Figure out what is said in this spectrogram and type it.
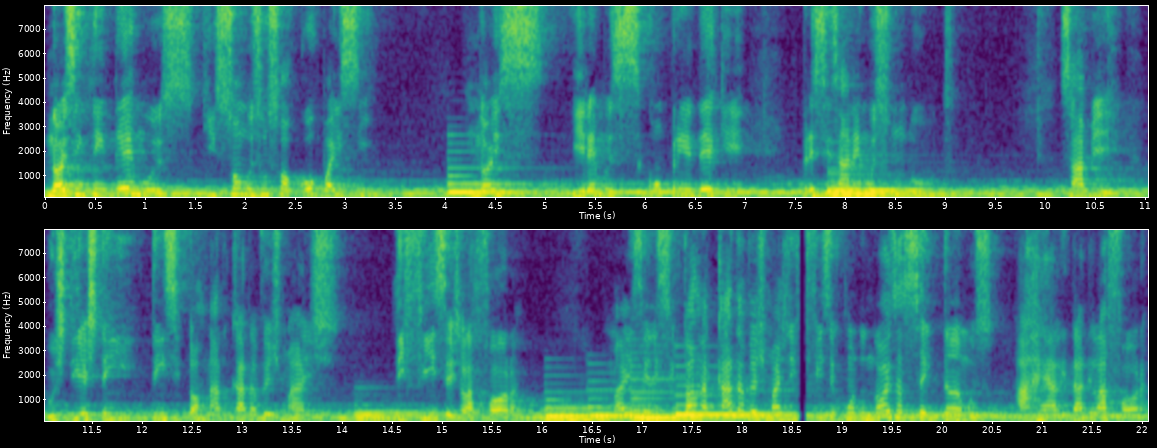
nós entendermos que somos um só corpo, aí sim, nós iremos compreender que precisaremos um do outro. Sabe, os dias têm, têm se tornado cada vez mais difíceis lá fora, mas ele se torna cada vez mais difícil quando nós aceitamos a realidade lá fora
